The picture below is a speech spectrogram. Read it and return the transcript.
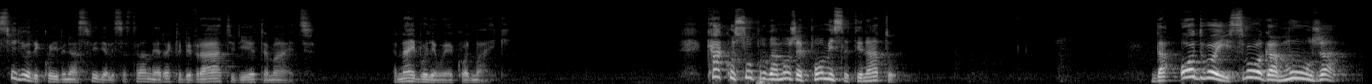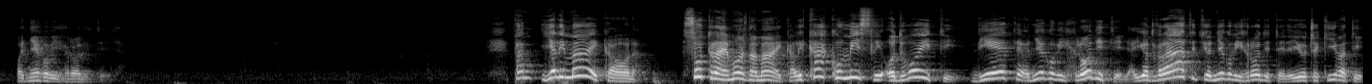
Svi ljudi koji bi nas vidjeli sa strane rekli bi vrati dijete majice. Jer najbolje mu je kod majke. Kako supruga može pomisliti na to? Da odvoji svoga muža od njegovih roditelja. Pa je li majka ona? Sutra je možda majka, ali kako misli odvojiti dijete od njegovih roditelja i odvratiti od njegovih roditelja i očekivati,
